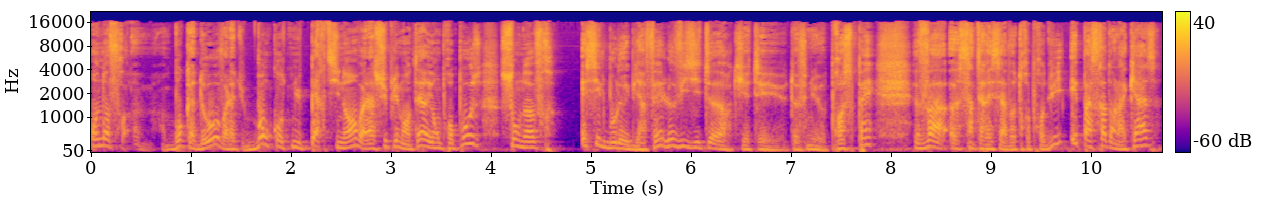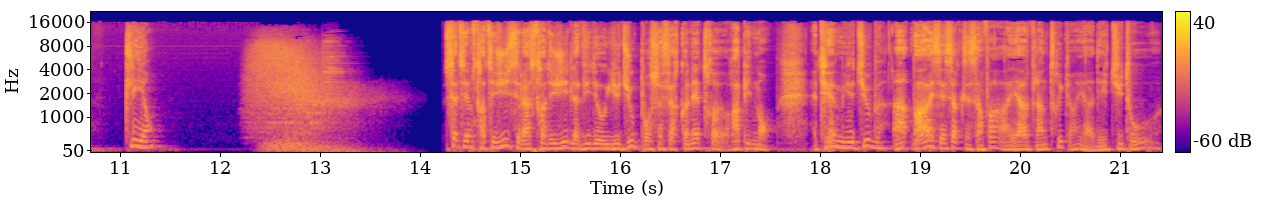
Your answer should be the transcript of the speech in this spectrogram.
On offre un beau cadeau, voilà du bon contenu pertinent, voilà supplémentaire, et on propose son offre. Et si le boulot est bien fait, le visiteur qui était devenu prospect va euh, s'intéresser à votre produit et passera dans la case client. Septième stratégie, c'est la stratégie de la vidéo YouTube pour se faire connaître euh, rapidement. Tu aimes YouTube hein? Bah ouais, c'est sûr que c'est sympa. Il y a plein de trucs. Hein. Il y a des tutos,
